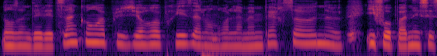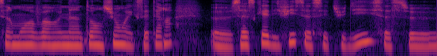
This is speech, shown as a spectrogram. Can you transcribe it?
dans un délai de 5 ans à plusieurs reprises à l'endroit de la même personne. Il faut pas nécessairement avoir une intention, etc. Euh, ça se qualifie, ça s'étudie, ça se,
